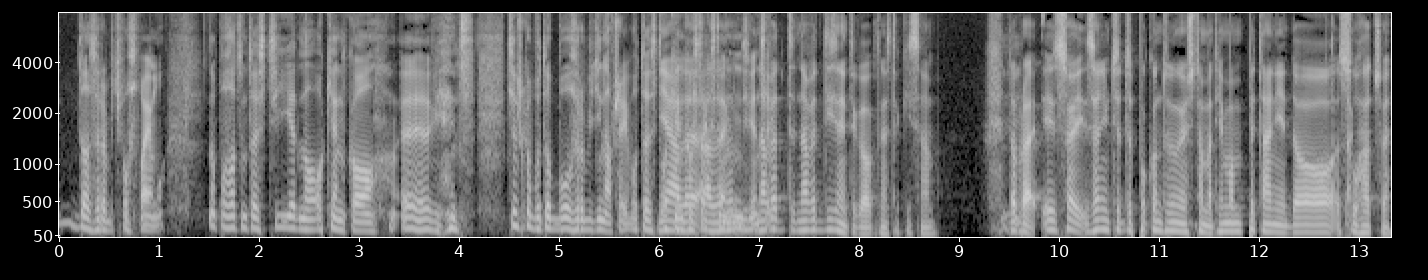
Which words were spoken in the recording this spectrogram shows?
da zrobić po swojemu. No poza tym to jest jedno okienko, yy, więc ciężko by to było zrobić inaczej, bo to jest nie, okienko ale, z tekstem, ale nic więcej. Nawet, nawet design tego okna jest taki sam. Dobra, y, słuchaj, zanim ty pokontynuujesz temat, ja mam pytanie do tak. słuchaczy.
